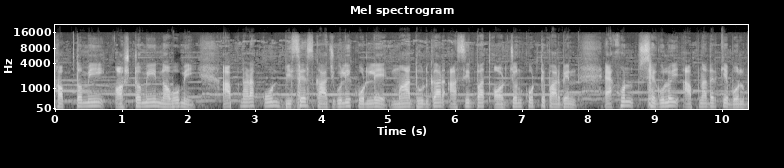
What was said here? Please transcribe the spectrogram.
সপ্তমী, অষ্টমী, নবমী, আপনারা কোন বিশেষ কাজগুলি করলে মা দুর্গার আশীর্বাদ অর্জন করতে পারবেন? এখন সেগুলোই আপনাদেরকে বলব।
